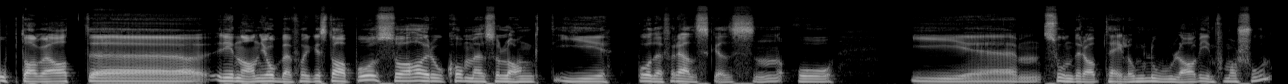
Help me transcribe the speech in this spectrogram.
oppdager at uh, Rinnan jobber for Gestapo, så har hun kommet så langt i både forelskelsen og i eh, Sunderabteil om Lola av informasjon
